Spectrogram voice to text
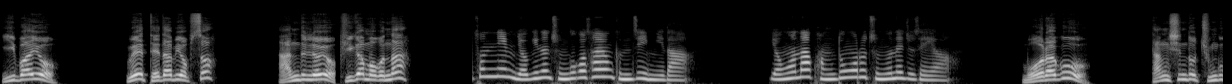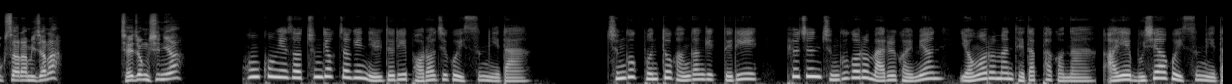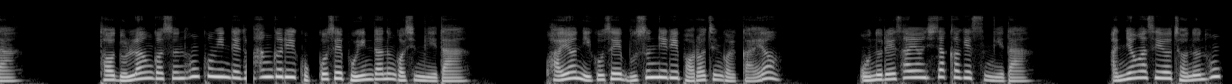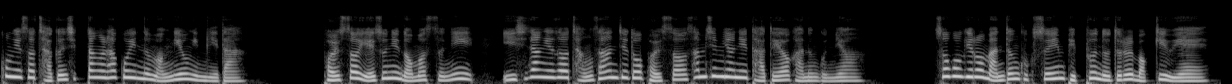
이봐요. 왜 대답이 없어? 안 들려요. 귀가 먹었나? 손님, 여기는 중국어 사용 금지입니다. 영어나 광동어로 주문해 주세요. 뭐라고? 당신도 중국 사람이잖아? 제정신이야? 홍콩에서 충격적인 일들이 벌어지고 있습니다. 중국 본토 관광객들이 표준 중국어로 말을 걸면 영어로만 대답하거나 아예 무시하고 있습니다. 더 놀라운 것은 홍콩인데도 한글이 곳곳에 보인다는 것입니다. 과연 이곳에 무슨 일이 벌어진 걸까요? 오늘의 사연 시작하겠습니다. 안녕하세요. 저는 홍콩에서 작은 식당을 하고 있는 왕리용입니다. 벌써 예순이 넘었으니 이 시장에서 장사한 지도 벌써 30년이 다 되어 가는군요. 소고기로 만든 국수인 비프 누들을 먹기 위해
